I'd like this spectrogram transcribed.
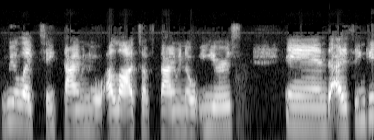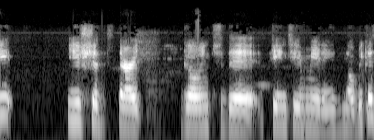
we like take time, you know, a lot of time, you know, years. And I think it you should start going to the TNT meetings, you know, because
